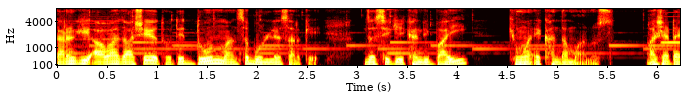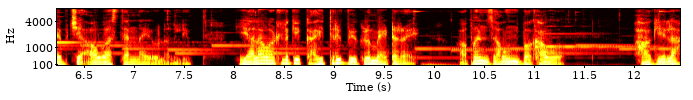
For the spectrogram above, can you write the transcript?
कारण की आवाज असे येत होते दोन माणसं बोलल्यासारखे जसे की एखादी बाई किंवा एखादा माणूस. अशा टाईपचे आवाज त्यांना येऊ लागले. याला वाटलं की काहीतरी वेगळं मॅटर आहे. आपण जाऊन बघावं. हा गेला.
